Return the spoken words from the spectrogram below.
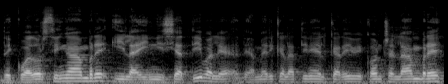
de Ecuador sin Hambre y la iniciativa de América Latina y el Caribe contra el hambre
